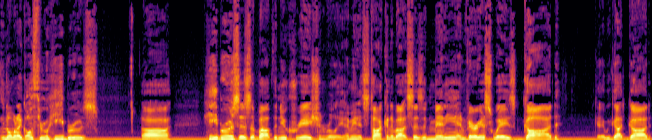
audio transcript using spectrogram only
you know, when I go through Hebrews, uh, Hebrews is about the new creation, really. I mean, it's talking about, it says in many and various ways, God, okay, we got God,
